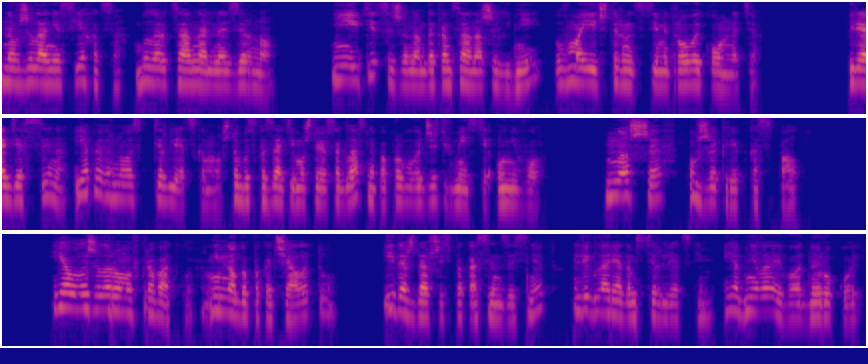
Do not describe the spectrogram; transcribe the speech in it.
Но в желании съехаться было рациональное зерно, не ютиться же нам до конца наших дней в моей четырнадцатиметровой комнате. Переодев сына, я повернулась к Терлецкому, чтобы сказать ему, что я согласна попробовать жить вместе у него. Но шеф уже крепко спал. Я уложила Рома в кроватку, немного покачала ту и, дождавшись, пока сын заснет, легла рядом с Терлецким и обняла его одной рукой.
